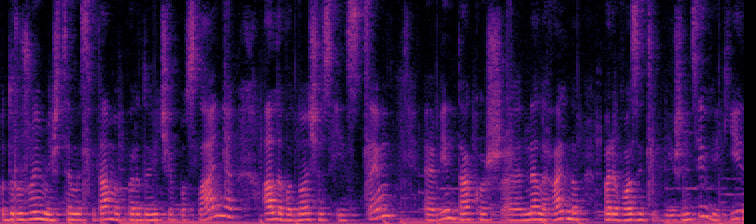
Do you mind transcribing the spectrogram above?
подорожує між цими світами, передаючи послання, але водночас із цим він також нелегально перевозить біженців, які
